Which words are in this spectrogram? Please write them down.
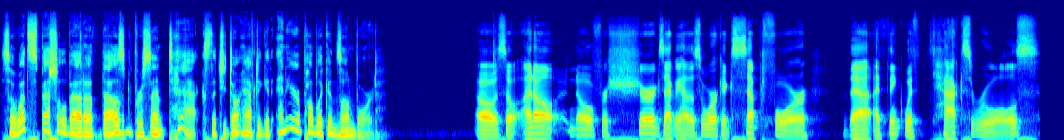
So what's special about a thousand percent tax that you don't have to get any Republicans on board? Oh, so I don't know for sure exactly how this will work, except for that I think with tax rules,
